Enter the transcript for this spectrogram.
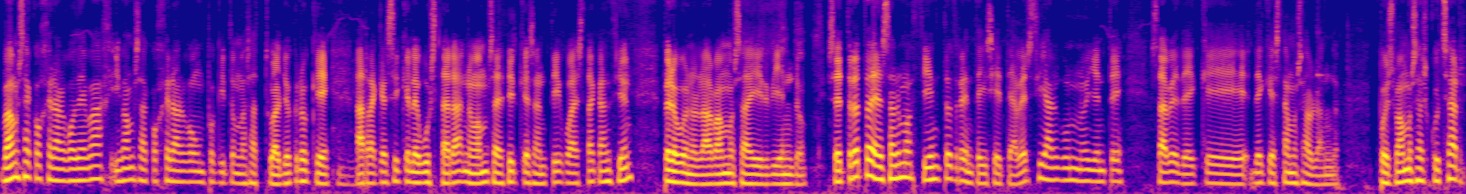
vamos a coger algo de Bach y vamos a coger algo un poquito más actual. Yo creo que a Raquel sí que le gustará, no vamos a decir que es antigua esta canción, pero bueno, la vamos a ir viendo. Se trata del Salmo 137, a ver si algún oyente sabe de qué, de qué estamos hablando. Pues vamos a escuchar,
